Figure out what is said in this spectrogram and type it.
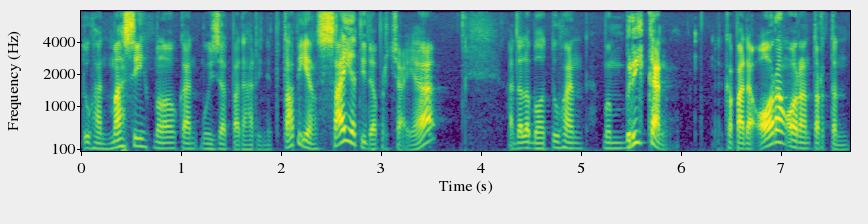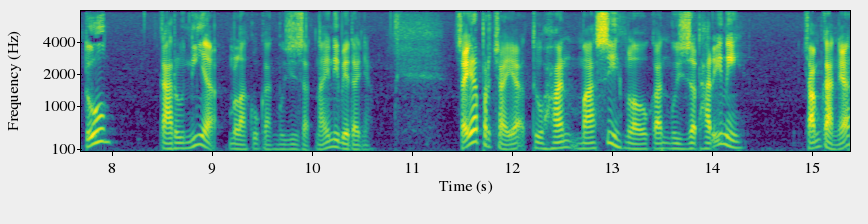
Tuhan masih melakukan mukjizat pada hari ini. Tetapi yang saya tidak percaya adalah bahwa Tuhan memberikan kepada orang-orang tertentu karunia melakukan mukjizat. Nah, ini bedanya. Saya percaya Tuhan masih melakukan mujizat hari ini. Camkan ya,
